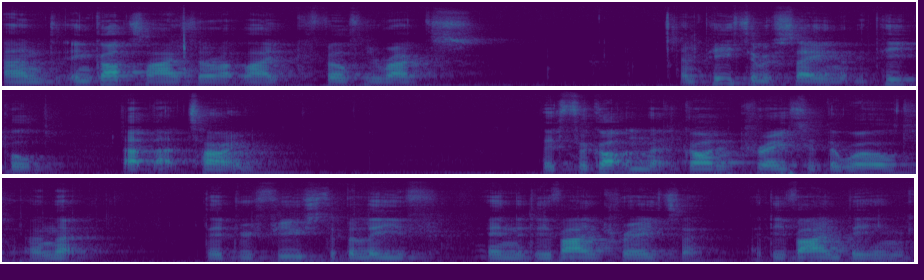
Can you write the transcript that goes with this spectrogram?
And in God's eyes, they're like filthy rags. And Peter was saying that the people at that time, they'd forgotten that God had created the world and that they'd refused to believe in the divine creator, a divine being,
